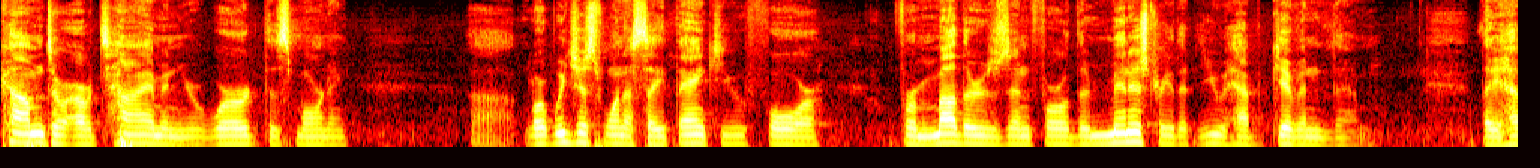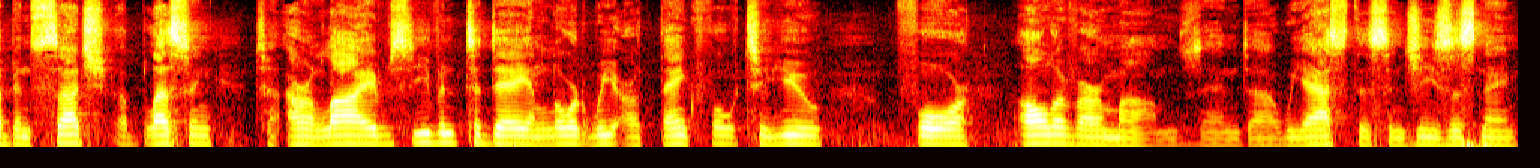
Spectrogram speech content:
come to our time in your word this morning, uh, Lord, we just want to say thank you for, for mothers and for the ministry that you have given them. They have been such a blessing to our lives, even today. And Lord, we are thankful to you for all of our moms. And uh, we ask this in Jesus' name.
